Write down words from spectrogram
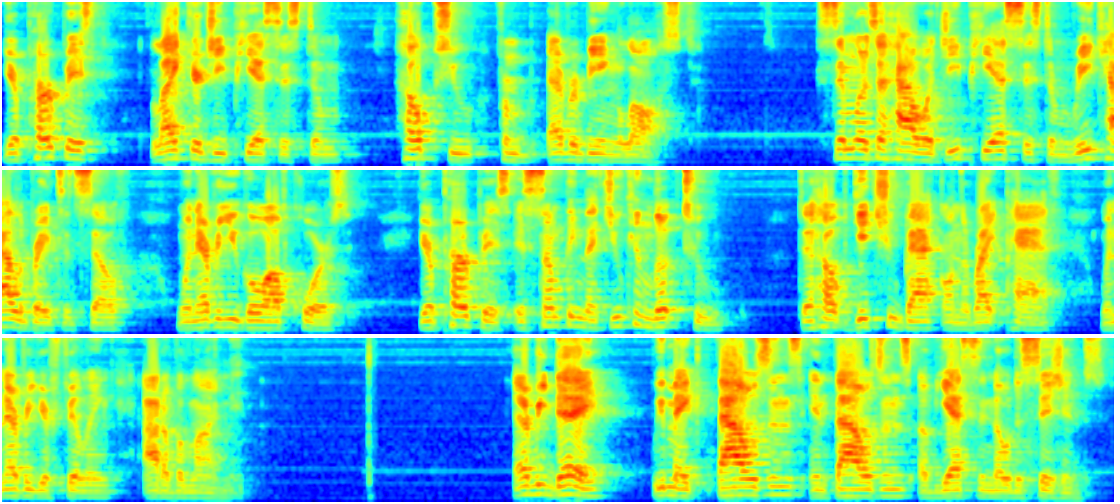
Your purpose, like your GPS system, helps you from ever being lost. Similar to how a GPS system recalibrates itself whenever you go off course, your purpose is something that you can look to to help get you back on the right path whenever you're feeling out of alignment. Every day, we make thousands and thousands of yes and no decisions.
